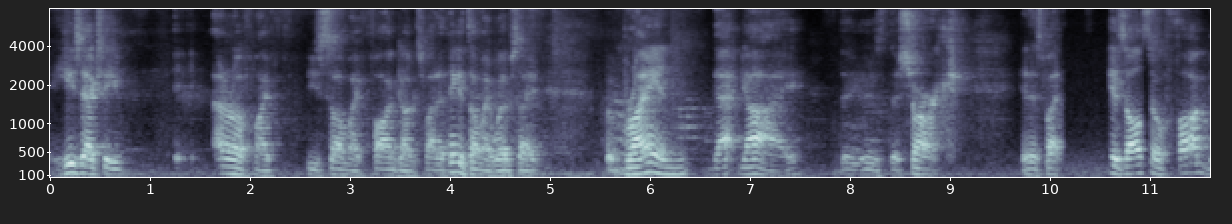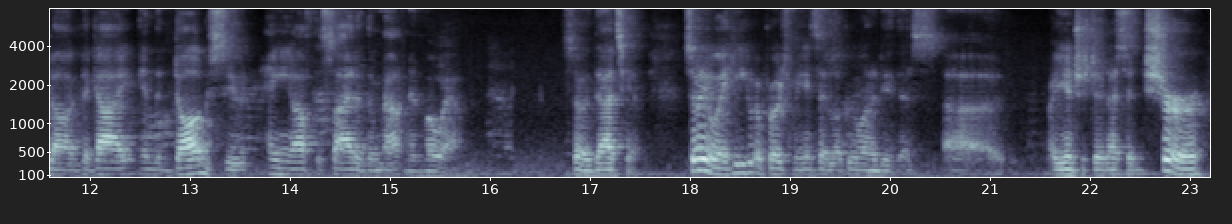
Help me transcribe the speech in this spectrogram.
He's actually, I don't know if my you saw my Fogdog spot. I think it's on my website. But Brian, that guy, the, who's the shark in his spot, is also Fogdog, the guy in the dog suit hanging off the side of the mountain in Moab. So that's him. So anyway, he approached me and said, "Look, we want to do this. Uh, are you interested?" And I said, "Sure."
